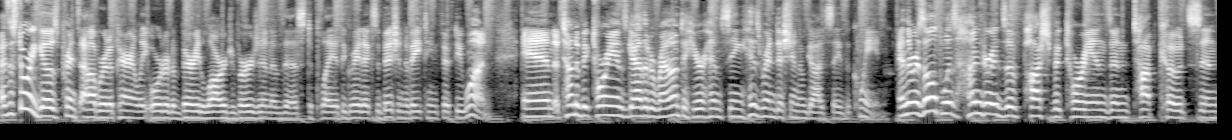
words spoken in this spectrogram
As the story goes, Prince Albert apparently ordered a very large version of this to play at the Great Exhibition of 1851, and a ton of Victorians gathered around to hear him sing his rendition of God Save the Queen. And the result was hundreds of posh Victorians in top coats and,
